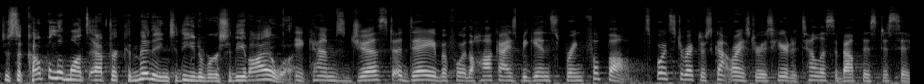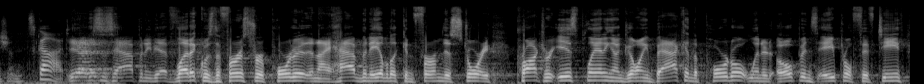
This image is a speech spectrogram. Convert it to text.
just a couple of months after committing to the University of Iowa. It comes just a day before the Hawkeyes begin spring football. Sports director Scott Reister is here to tell us about this decision. Scott. Yeah, this is happening. The Athletic was the first to report it, and I have been able to confirm this story. Proctor is planning on going back in the portal when it opens April 15th.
